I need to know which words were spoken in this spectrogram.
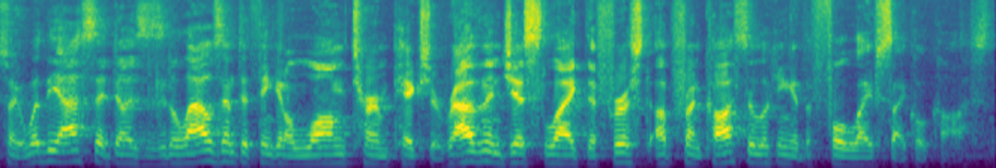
sorry, what the asset does is it allows them to think in a long-term picture. Rather than just like the first upfront cost, they're looking at the full life cycle cost.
